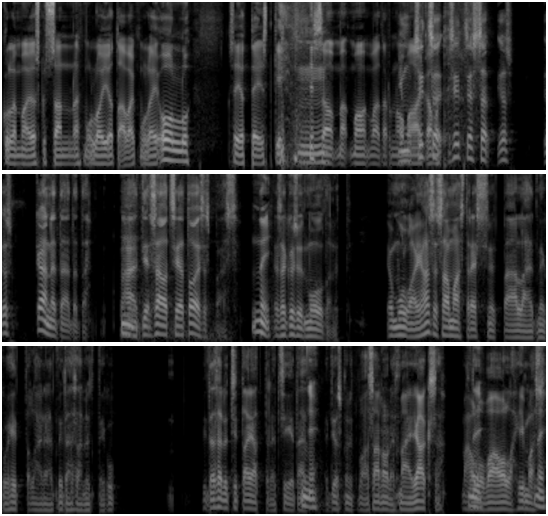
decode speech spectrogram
kuule mä oon joskus sanonut, että mulla on jotain, vaikka mulla ei ollut. Se ei ole teistä kiinni. Mm. se on, mä, mä oon vaan tarvinnut Niin, omaa aikaa. sit, se, sit jos, sä, jos, jos käännetään tätä vähän, Mm. että sä oot siellä toisessa päässä Niin, ja sä kysyt multa nyt. Ja mulla on ihan se sama stressi nyt päällä, että niinku hittolainen, että mitä sä nyt niinku, mitä sä nyt sit ajattelet siitä, että, Niin. että jos mä nyt vaan sanon, että mä en jaksa, mä haluan Niin. vaan olla himas, Niin.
